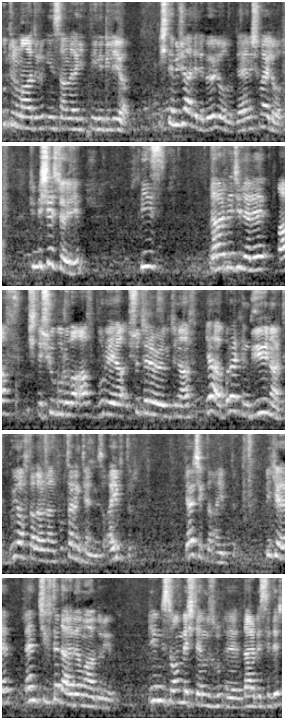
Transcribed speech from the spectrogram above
bu tür mağdur insanlara gittiğini biliyor. İşte mücadele böyle olur, dayanışmayla olur. Şimdi bir şey söyleyeyim. Biz darbecilere af, işte şu gruba af, buraya, şu terör örgütüne af. Ya bırakın büyüyün artık. Bu haftalardan kurtarın kendinizi. Ayıptır. Gerçekten ayıptır. Bir kere ben çifte darbe mağduruyum. Birincisi 15 Temmuz e, darbesidir.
